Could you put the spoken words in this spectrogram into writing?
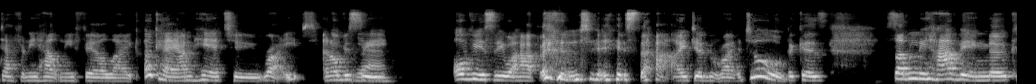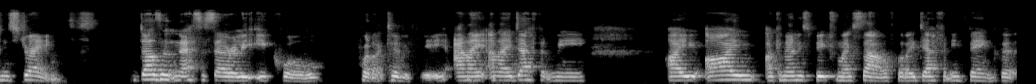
definitely helped me feel like, okay, I'm here to write. And obviously, yeah. Obviously, what happened is that I didn't write at all because suddenly having no constraints doesn't necessarily equal productivity. And i and i definitely i i i can only speak for myself but i definitely think that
